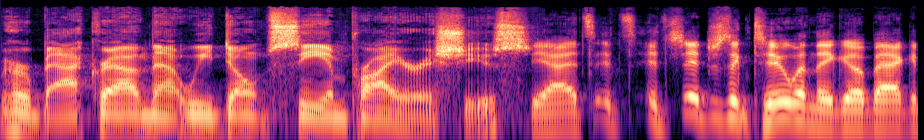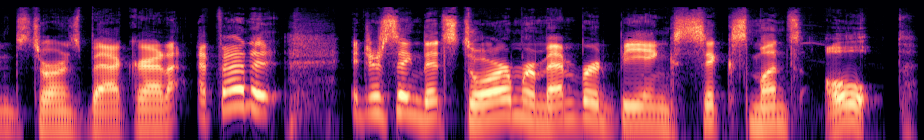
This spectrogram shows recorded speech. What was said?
her background that we don't see in prior issues. Yeah, it's it's it's interesting too when they go back into Storm's background. I found it interesting that Storm remembered being six months old.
